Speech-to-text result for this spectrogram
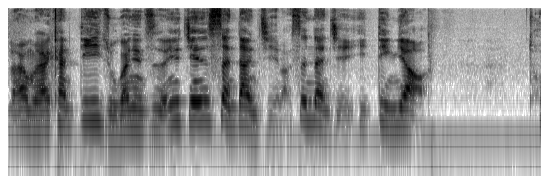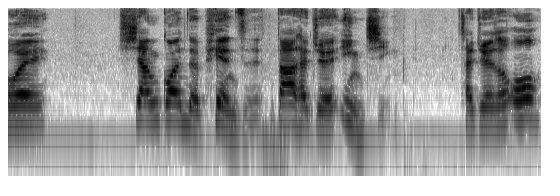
来，我们来看第一组关键字，因为今天是圣诞节嘛，圣诞节一定要推相关的片子，大家才觉得应景，才觉得说哦，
